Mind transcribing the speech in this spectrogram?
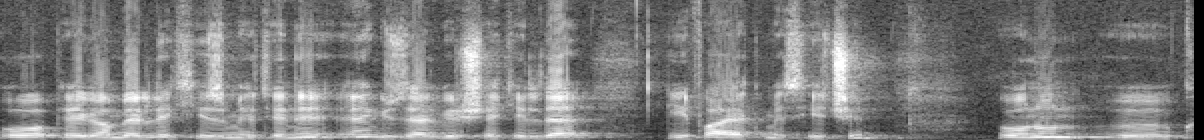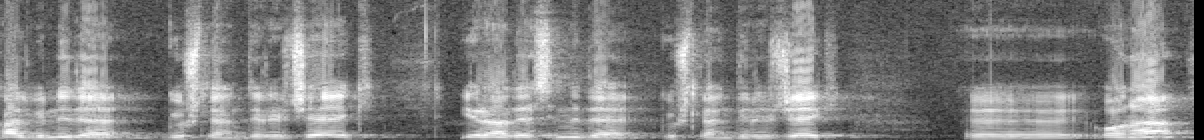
o peygamberlik hizmetini en güzel bir şekilde ifa etmesi için onun e, kalbini de güçlendirecek, iradesini de güçlendirecek, e, ona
